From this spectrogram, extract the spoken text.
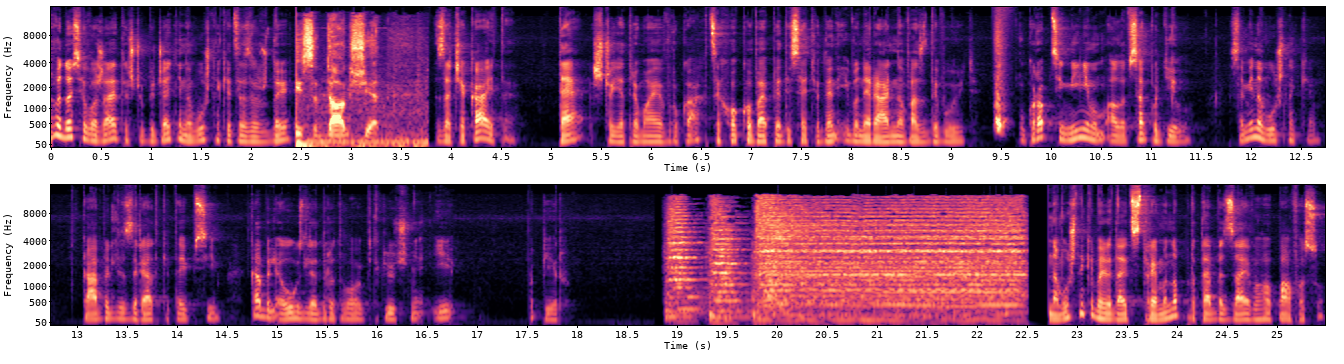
ви досі вважаєте, що бюджетні навушники це завжди, dog shit. зачекайте. Те, що я тримаю в руках, це Hoco V51 і вони реально вас здивують. У коробці мінімум, але все по ділу. Самі навушники, кабель для зарядки Type-C, кабель AUX для дротового підключення і папір. Навушники виглядають стримано, проте без зайвого пафосу.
